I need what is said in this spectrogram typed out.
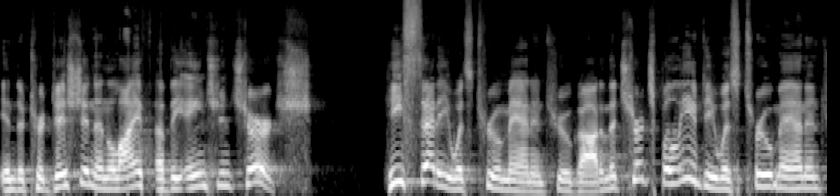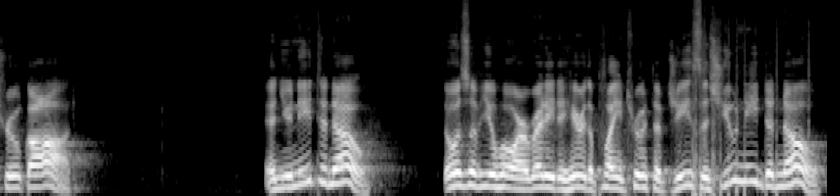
in the tradition and life of the ancient church. He said he was true man and true God, and the church believed he was true man and true God. And you need to know those of you who are ready to hear the plain truth of Jesus, you need to know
